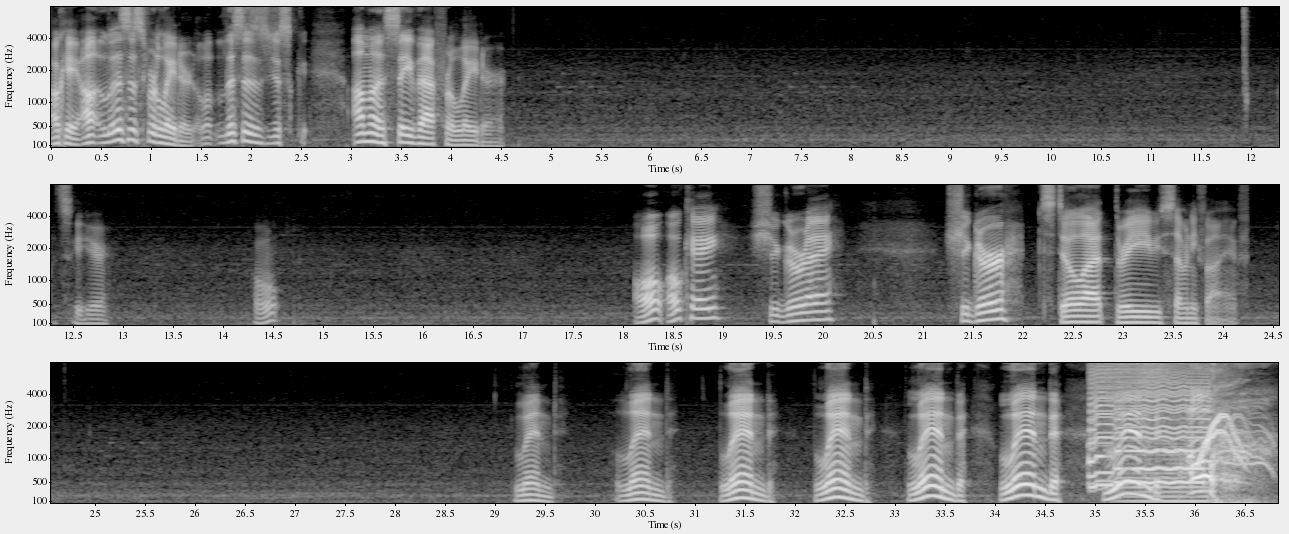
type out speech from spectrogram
Okay, I'll, this is for later. This is just I'm gonna save that for later. See here. Oh. Oh, okay. Shigure. Sugar. Still at 375. Linde. Linde. Linde. Linde. Linde. Linde. Linde. Oh!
